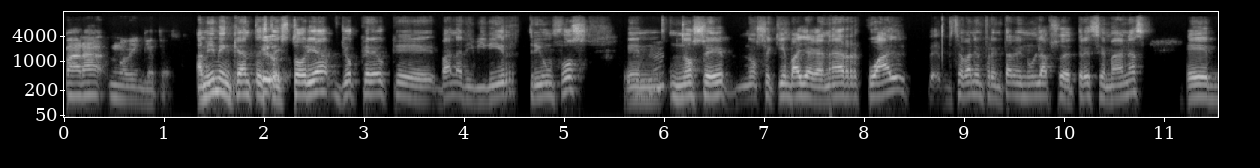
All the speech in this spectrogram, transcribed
para Nueva Inglaterra. A mí me encanta esta historia. Yo creo que van a dividir triunfos. No sé, no sé quién vaya a ganar cuál. Se van a enfrentar en un lapso de tres semanas. Eh,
